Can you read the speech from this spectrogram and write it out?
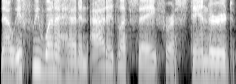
Now, if we went ahead and added, let's say, for a standard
